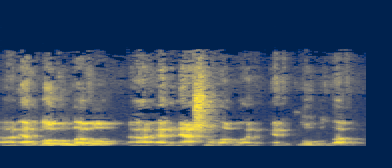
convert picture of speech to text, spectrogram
uh, at a local level, uh, at a national level, at a, at a, global level.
